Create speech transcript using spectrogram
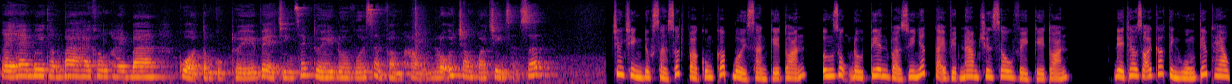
ngày 20 tháng 3 2023 của Tổng cục Thuế về chính sách thuế đối với sản phẩm hỏng lỗi trong quá trình sản xuất. Chương trình được sản xuất và cung cấp bởi sàn kế toán, ứng dụng đầu tiên và duy nhất tại Việt Nam chuyên sâu về kế toán. Để theo dõi các tình huống tiếp theo,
